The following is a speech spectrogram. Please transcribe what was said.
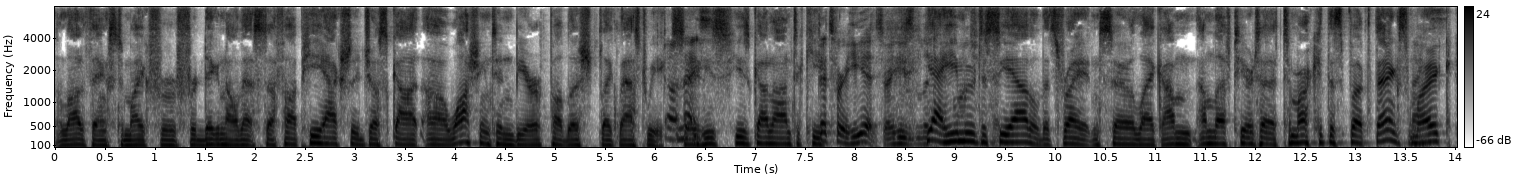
a lot of thanks to Mike for for digging all that stuff up. He actually just got uh, Washington beer published like last week, oh, so nice. he's he's gone on to keep. That's where he is, right? He's yeah, he moved to Seattle. That's right, and so like I'm I'm left here to to market this book. Thanks, nice. Mike,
